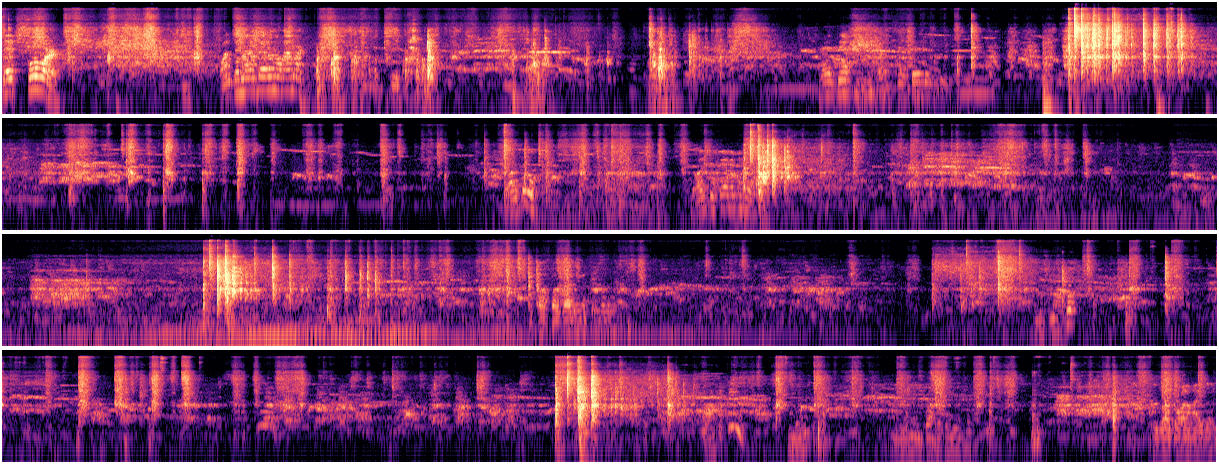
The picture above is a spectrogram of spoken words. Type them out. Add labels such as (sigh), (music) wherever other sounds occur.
Set 4. 110 na lang pera mo, Kuya Mark. One two. One two pera mo, Yun? Ibago ka lang idol.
